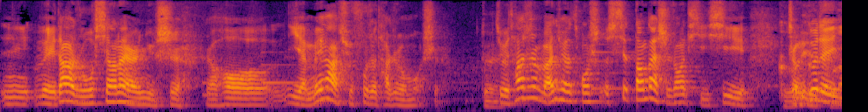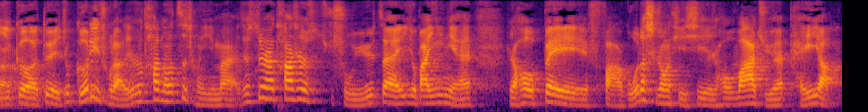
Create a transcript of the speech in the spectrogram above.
你伟大如香奈儿女士，然后也没法去复制她这种模式。对就是她是完全从时现当代时装体系整个的一个对，就隔离出来了，就是她能自成一脉。就虽然她是属于在一九八一年，然后被法国的时装体系然后挖掘培养，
